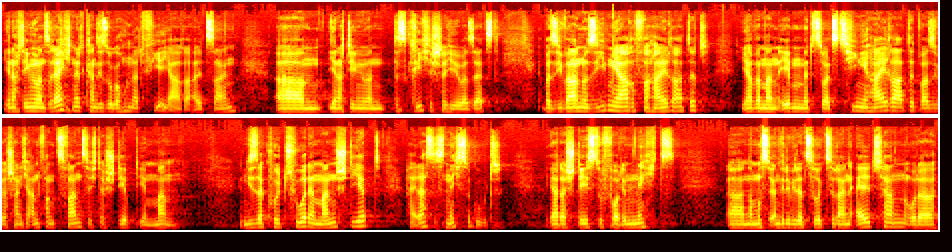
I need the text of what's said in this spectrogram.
Je nachdem, wie man es rechnet, kann sie sogar 104 Jahre alt sein. Ähm, je nachdem, wie man das Griechische hier übersetzt. Aber sie war nur sieben Jahre verheiratet. Ja, wenn man eben mit so als Teenie heiratet, war sie wahrscheinlich Anfang 20, da stirbt ihr Mann. In dieser Kultur, der Mann stirbt, hey, das ist nicht so gut. Ja, da stehst du vor dem Nichts. Äh, dann musst du entweder wieder zurück zu deinen Eltern oder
